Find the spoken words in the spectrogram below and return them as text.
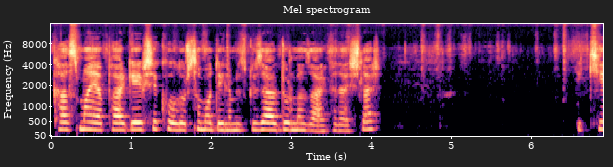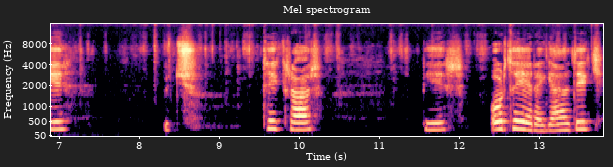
kasma yapar. Gevşek olursa modelimiz güzel durmaz arkadaşlar. 2 3 tekrar 1 orta yere geldik.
